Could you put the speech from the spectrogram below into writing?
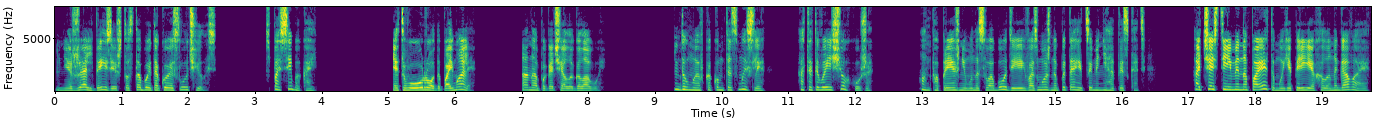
Мне жаль, Дейзи, что с тобой такое случилось. Спасибо, Кай. Этого урода поймали? Она покачала головой. Думаю, в каком-то смысле от этого еще хуже. Он по-прежнему на свободе и, возможно, пытается меня отыскать. Отчасти именно поэтому я переехала на Гавайи.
